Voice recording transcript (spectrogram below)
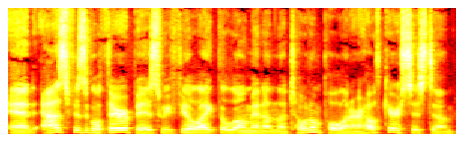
And as physical therapists, we feel like the low man on the totem pole in our healthcare system.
